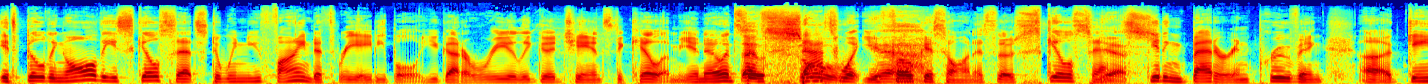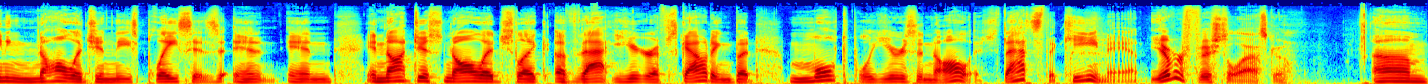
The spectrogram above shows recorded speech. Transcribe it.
It's building all these skill sets to when you find a 380 bull, you got a really good chance to kill him, you know? And so That's that's, what you yeah. focus on is those skill sets, Yes. getting better, improving, uh, gaining knowledge in these places and, and, and not just knowledge like of that year of scouting, but multiple years of knowledge. That's the key, man. You ever fished Alaska? Um,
